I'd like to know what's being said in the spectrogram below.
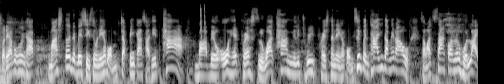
สวัสดีครับทุกคนครับ Master the Basics วันนี้ครับผมจะเป็นการสาธิตท่า Barbell Overhead Press หรือว่าท่า Military Press นั่นเองครับผมซึ่งเป็นท่าที่ทำให้เราสามารถสร้างกล้ามเนื้อหัวไหล่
